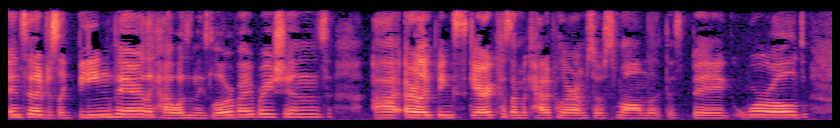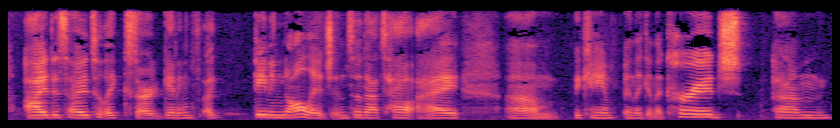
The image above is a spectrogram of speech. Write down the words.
instead of just like being there, like how I was in these lower vibrations, uh, or like being scared because I'm a caterpillar, I'm so small in like this big world. I decided to like start getting like gaining knowledge, and so that's how I um, became in like in the courage um,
